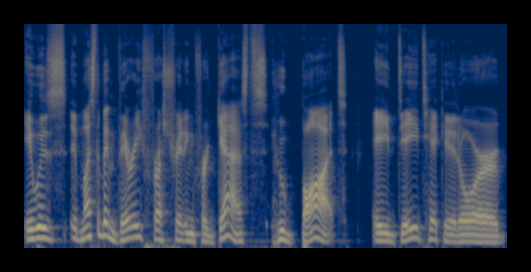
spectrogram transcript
it was it must have been very frustrating for guests who bought a day ticket or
